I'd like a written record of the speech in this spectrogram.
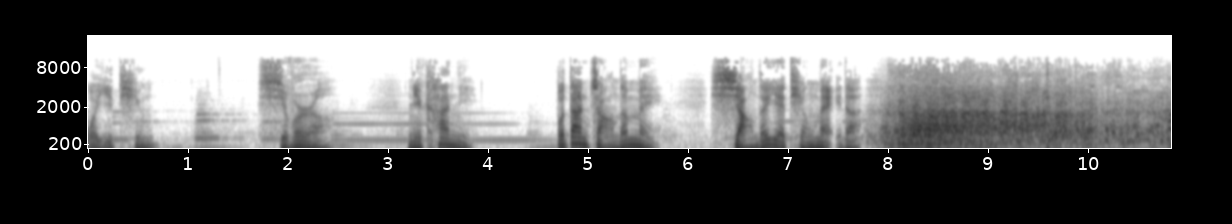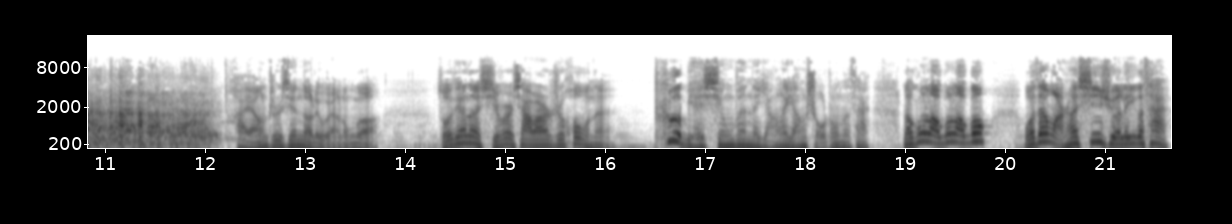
我一听，媳妇儿啊，你看你，不但长得美，想的也挺美的。海洋之心的柳岩龙哥。昨天呢，媳妇儿下班之后呢，特别兴奋的扬了扬手中的菜。老公，老公，老公，我在网上新学了一个菜，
